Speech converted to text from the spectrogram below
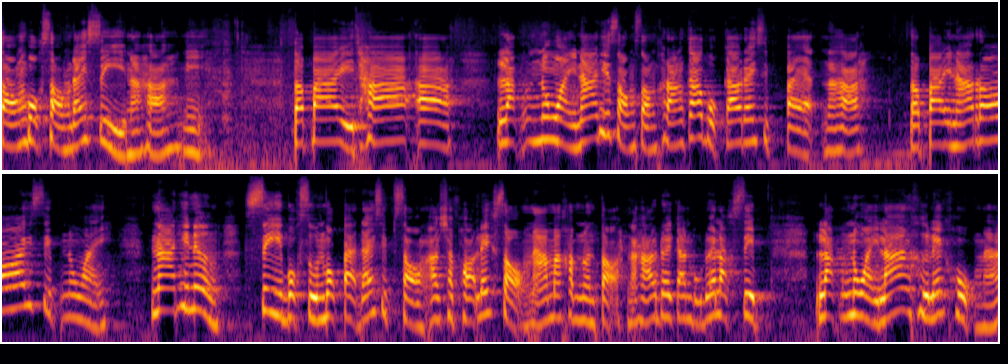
สองบวกสองได้สี่นะคะนี่ต่อไปถ้าอ่าหลักหน่วยหน้าที่สองสองครั้งเก้าบวกเก้าได้สิบแปดนะคะ ต่อไปนะร้อยสิบหน่วย หน้าที่หนึ่งสี่บวกศูนย์บวกแปดได้สิบสองเอาเฉพาะเลขสองนะมาคำนวณต่อนะคะ โดยการบวกด้วยหลักสิบหลักหน่วยล่างคือเลขหกนะ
